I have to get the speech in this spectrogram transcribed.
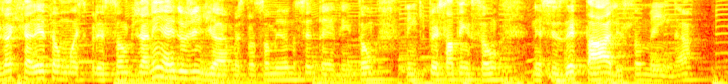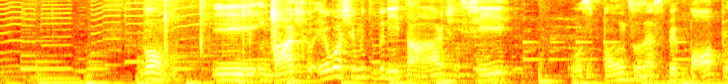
já que careta é uma expressão que já nem é de hoje em dia, é uma expressão meio anos 70, então tem que prestar atenção nesses detalhes também, né? Bom, e embaixo eu achei muito bonita a arte em si, os pontos, né? Super pop,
